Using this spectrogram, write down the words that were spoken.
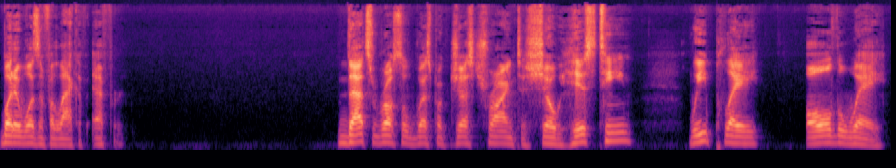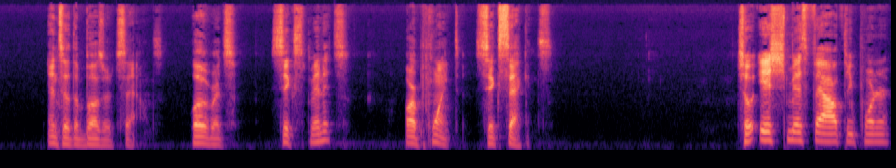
But it wasn't for lack of effort. That's Russell Westbrook just trying to show his team we play all the way into the buzzard sounds, whether it's six minutes or 0.6 seconds. So Ish Smith fouled three pointer.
